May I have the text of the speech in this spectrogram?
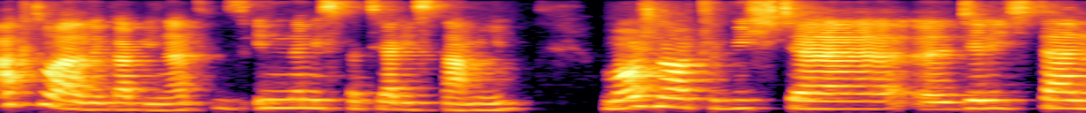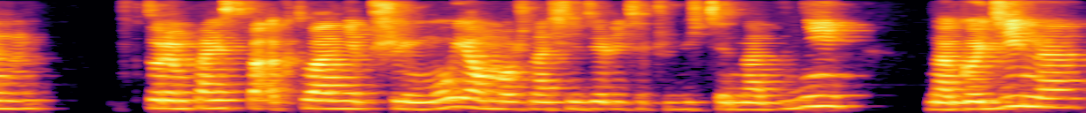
aktualny gabinet z innymi specjalistami. Można oczywiście e, dzielić ten, w którym Państwo aktualnie przyjmują, można się dzielić oczywiście na dni, na godziny,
